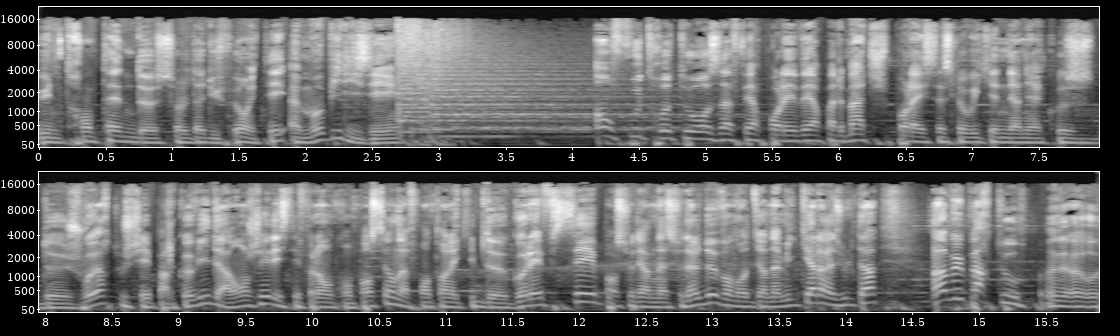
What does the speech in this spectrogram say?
Une trentaine de soldats du feu ont été mobilisés. En foot, retour aux affaires pour les Verts. Pas de match pour la SS le week-end dernier à cause de joueurs touchés par le Covid. À Angers, les Stéphanois ont compensé en affrontant l'équipe de Gol FC, pensionnaire national 2, vendredi en amical. Résultat, un but partout euh,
